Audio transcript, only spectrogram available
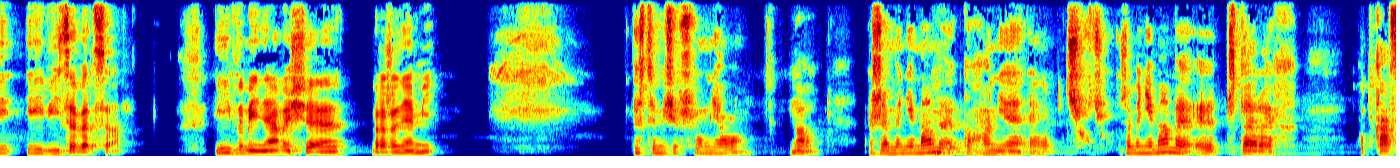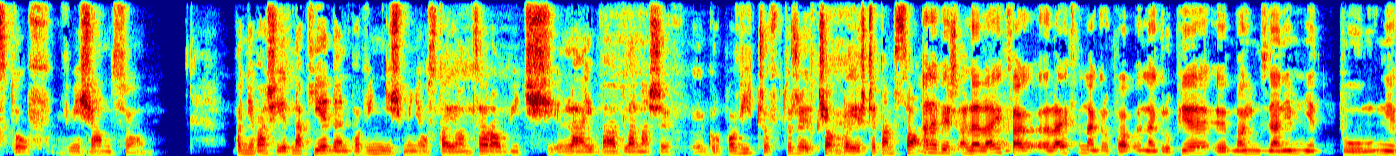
i, i vice versa. I wymieniamy się wrażeniami. Wiesz, co mi się przypomniało? No. Że my nie mamy, kochanie, e, że my nie mamy e, czterech podcastów w miesiącu. Ponieważ jednak jeden powinniśmy nieustająco robić live'a dla naszych grupowiczów, którzy ciągle jeszcze tam są. Ale wiesz, ale live, live na, grupo, na grupie y, moim zdaniem nie, tu, nie,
